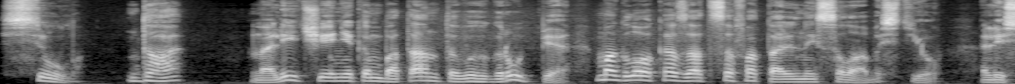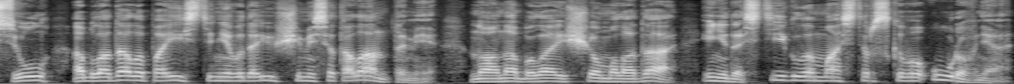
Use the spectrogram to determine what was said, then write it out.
Сюл. Да. Наличие некомбатанта в их группе могло оказаться фатальной слабостью. Лисюл обладала поистине выдающимися талантами, но она была еще молода и не достигла мастерского уровня.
